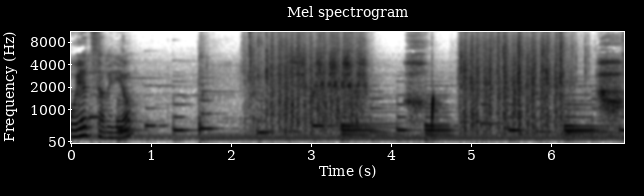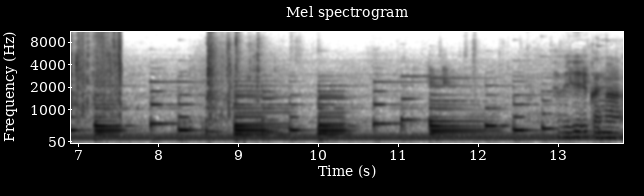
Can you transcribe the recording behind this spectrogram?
おやつ食べるよ。食べれるかな？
